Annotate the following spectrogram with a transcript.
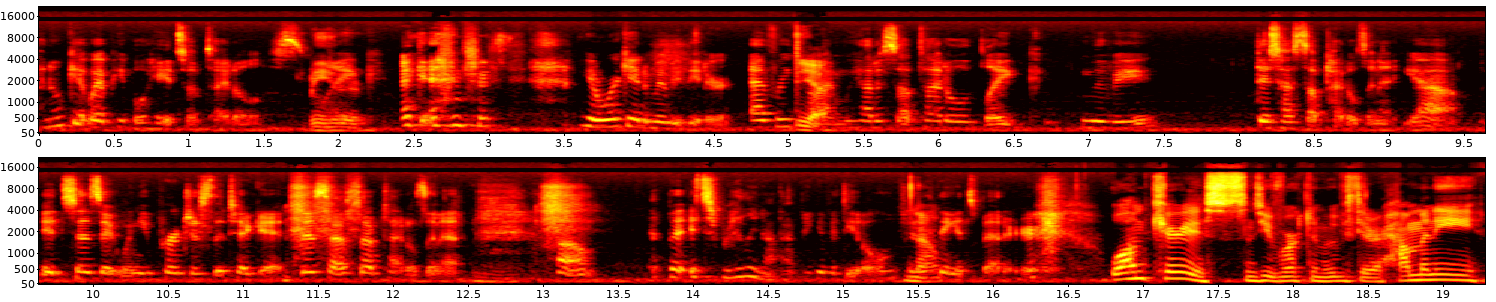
I don't get why people hate subtitles. Me neither. like again, just you're working at a movie theater. Every time Yeah. we had a subtitled like movie, this has subtitles in it. Yeah, it says it when you purchase the ticket. This has subtitles in it. Um, but it's really not that big of a deal. If No. anything, it's better. Well, I'm curious since you've worked in a movie theater, how many,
